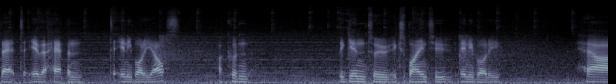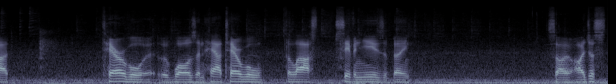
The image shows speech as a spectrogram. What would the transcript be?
that to ever happen to anybody else. I couldn't begin to explain to anybody how terrible it was and how terrible the last seven years have been. So I just,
